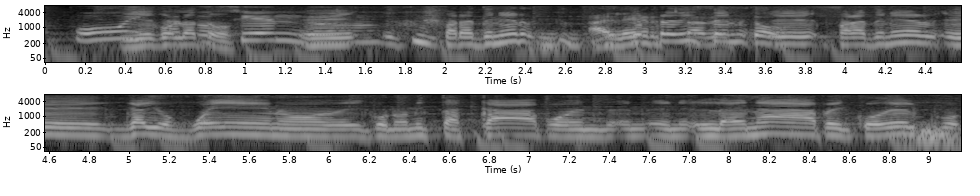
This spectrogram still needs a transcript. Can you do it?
Uy, está la tos. tosiendo. Eh, para tener, siempre dicen, eh, para tener eh, gallos buenos, economistas capos, en, en- en la ENAP, en Codelco,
